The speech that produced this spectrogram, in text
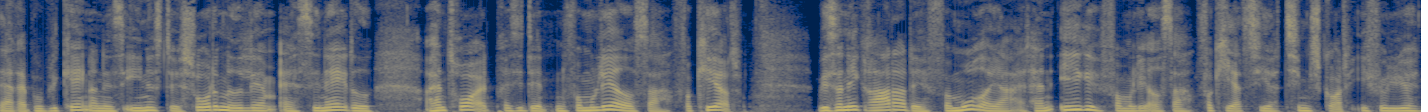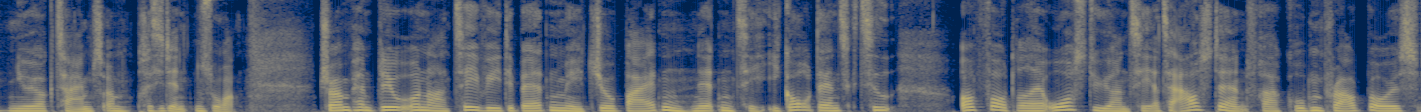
der er republikanernes eneste sorte medlem af senatet, og han tror, at præsidenten formulerede sig forkert. Hvis han ikke retter det, formoder jeg, at han ikke formulerede sig forkert, siger Tim Scott ifølge New York Times om præsidentens ord. Trump han blev under tv-debatten med Joe Biden natten til i går dansk tid opfordret af ordstyren til at tage afstand fra gruppen Proud Boys.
